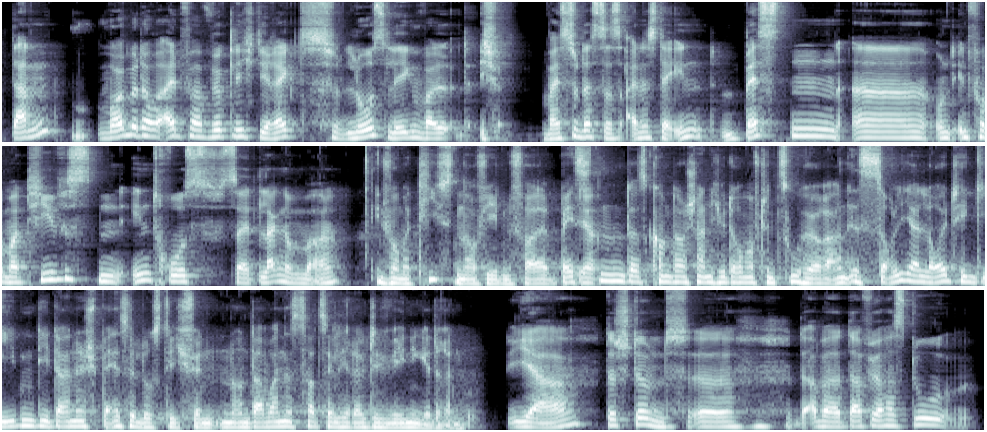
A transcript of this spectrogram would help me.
dann wollen wir doch einfach wirklich direkt loslegen, weil ich, weißt du, dass das eines der in besten äh, und informativsten Intros seit langem war? Informativsten auf jeden Fall. Besten, ja. das kommt wahrscheinlich wiederum auf den Zuhörer an. Es soll ja Leute geben, die deine Späße lustig finden und da waren es tatsächlich relativ wenige drin. Ja, das stimmt. Äh, aber dafür hast du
